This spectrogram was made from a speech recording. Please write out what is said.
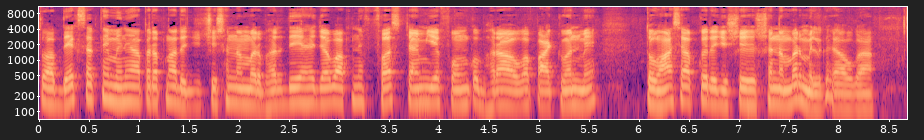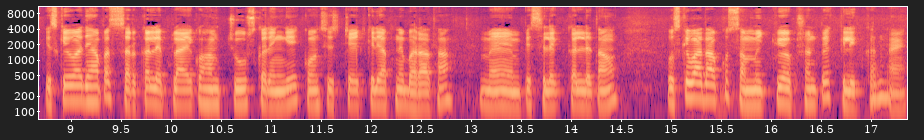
तो आप देख सकते हैं, मैंने यहाँ पर अपना रजिस्ट्रेशन नंबर भर दिया है। जब आपने फ़र्स्ट टाइम ये फॉर्म को भरा होगा पार्ट वन में तो वहाँ से आपको रजिस्ट्रेशन नंबर मिल गया होगा। इसके बाद यहाँ पर सर्कल अप्लाई को हम चूज़ करेंगे, कौन सी स्टेट के लिए आपने भरा था, मैं एम पे सिलेक्ट कर लेता हूँ। उसके बाद आपको सबमिट के ऑप्शन पे क्लिक करना है।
